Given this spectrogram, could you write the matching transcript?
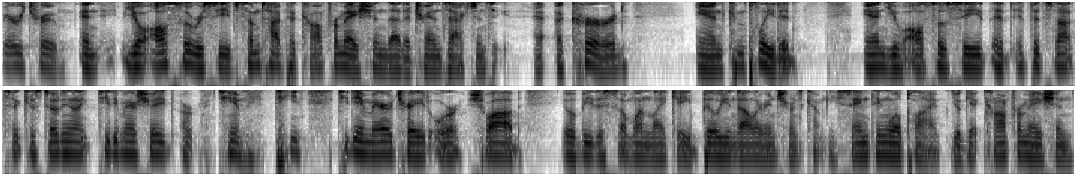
Very true. And you'll also receive some type of confirmation that a transaction occurred and completed and you also see that if it's not to a custodian like TD Ameritrade or TD, Ameritrade or Schwab, it will be to someone like a billion dollar insurance company. Same thing will apply. You'll get confirmation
